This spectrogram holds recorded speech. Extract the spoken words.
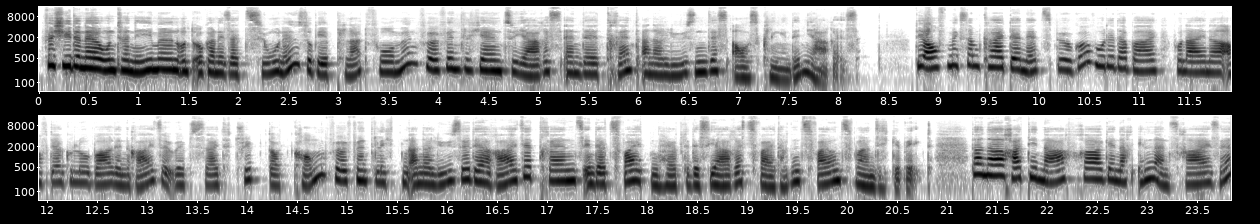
Verschiedene Unternehmen und Organisationen sowie Plattformen veröffentlichen zu Jahresende Trendanalysen des ausklingenden Jahres. Die Aufmerksamkeit der Netzbürger wurde dabei von einer auf der globalen Reisewebsite trip.com veröffentlichten Analyse der Reisetrends in der zweiten Hälfte des Jahres 2022 geweckt. Danach hat die Nachfrage nach Inlandsreisen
